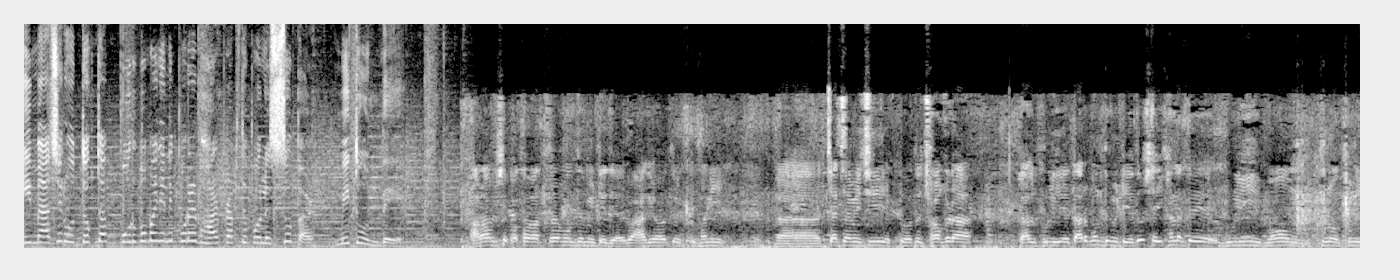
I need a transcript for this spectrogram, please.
এই ম্যাচের উদ্যোক্তা পূর্ব মেদিনীপুরের ভারপ্রাপ্ত পুলিশ সুপার মিতুন দে। আরামসে কথাবার্তার মধ্যে মিটে যায় বা আগে হয়তো একটুখানি চেঁচামেচি, একটু হয়তো ঝগড়া কাল ফুলিয়ে তার মধ্যে মিটিয়ে তো সেইখানেতে গুলি বম খুনো, খুনি,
